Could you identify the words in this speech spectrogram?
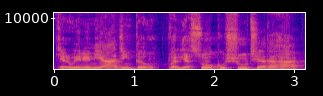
que era o MMA de então. Valia soco, chute e agarrar,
